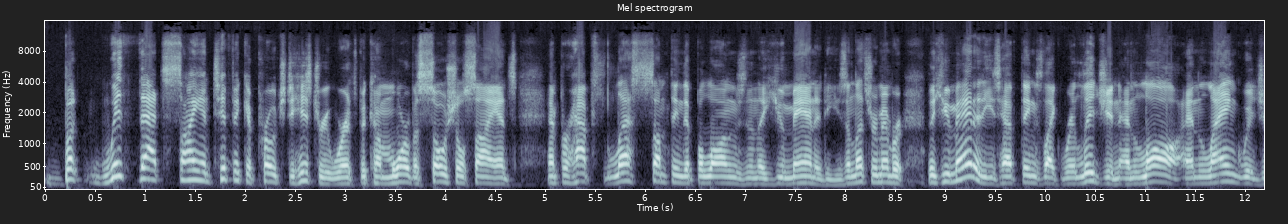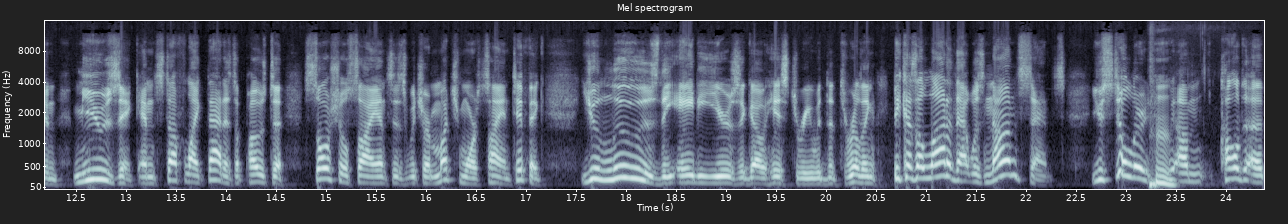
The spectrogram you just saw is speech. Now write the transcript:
But with that scientific approach to history, where it's become more of a social science and perhaps less something that belongs in the humanities. And let's remember, the humanities have things like religion and law and language and music and stuff like that, as opposed to social sciences, which are much more scientific. You lose the 80 years ago history with the thrilling because a lot of that was nonsense. You still learn, um, called uh,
